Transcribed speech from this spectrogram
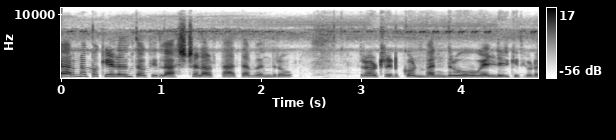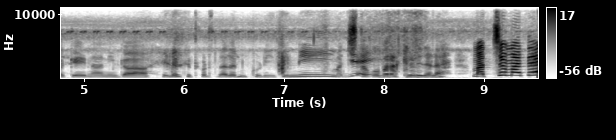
ಯಾರನ್ನಪ್ಪ ಕೇಳೋದಂತ ಹೋಗ್ತಿದ್ಲು. ಅಷ್ಟರಲ್ಲಿ ಅವ್ರ ತಾತ ಬಂದರು ರೋಟ್ರಿ ಹಿಡ್ಕೊಂಡು ಬಂದರು ಎಳ್ನೀರು ಕಿತ್ಕೊಡೋಕೆ ನಾನೀಗ ಎಳ್ನೀರು ಕಿತ್ಕೊಡ್ತಿದ್ದೆ ಅದನ್ನು ಕುಡಿತೀನಿ. ಮಚ್ಚ ತಗೊಬರಕ್ಕೆ ಹೇಳಿದಾಳೆ ಮಚ್ಚ ಮತ್ತೆ?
